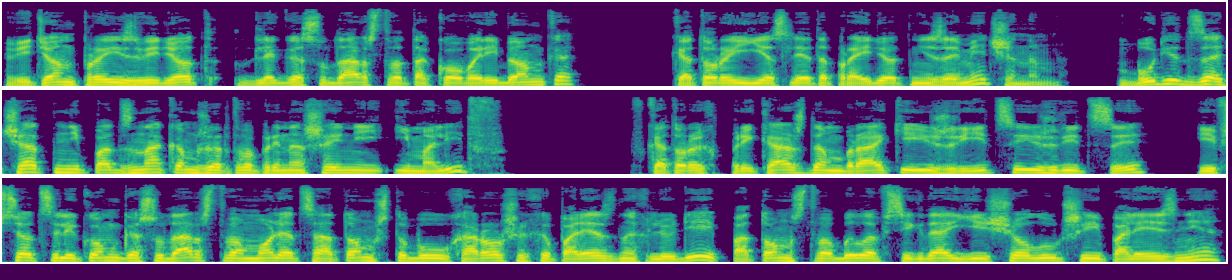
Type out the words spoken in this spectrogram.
Ведь он произведет для государства такого ребенка, который, если это пройдет незамеченным, будет зачат не под знаком жертвоприношений и молитв, в которых при каждом браке и жрицы, и жрецы, и все целиком государство молятся о том, чтобы у хороших и полезных людей потомство было всегда еще лучше и полезнее,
